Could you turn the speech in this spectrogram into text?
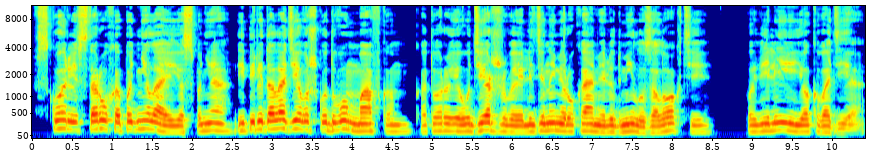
Вскоре старуха подняла ее с пня и передала девушку двум мавкам, которые, удерживая ледяными руками Людмилу за локти, повели ее к воде.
